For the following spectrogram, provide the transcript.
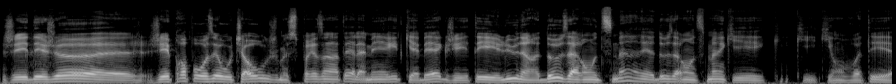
J'ai déjà euh, j'ai proposé autre chose. Je me suis présenté à la mairie de Québec. J'ai été élu dans deux arrondissements. Il y a deux arrondissements qui, qui, qui ont voté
